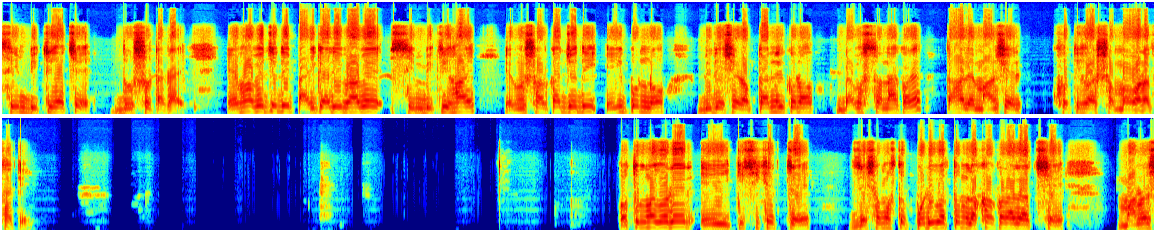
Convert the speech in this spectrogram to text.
সিম বিক্রি হচ্ছে দুশো টাকায়। এভাবে যদি পাইকারি ভাবে সিম বিক্রি হয় এবং সরকার যদি এই পণ্য বিদেশে রপ্তানির কোনো ব্যবস্থা না করে, তাহলে মানুষের ক্ষতি হওয়ার সম্ভাবনা থাকে। অতুলনগরের এই কৃষিক্ষেত্রে যে সমস্ত পরিবর্তন লক্ষ্য করা যাচ্ছে, মানুষ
